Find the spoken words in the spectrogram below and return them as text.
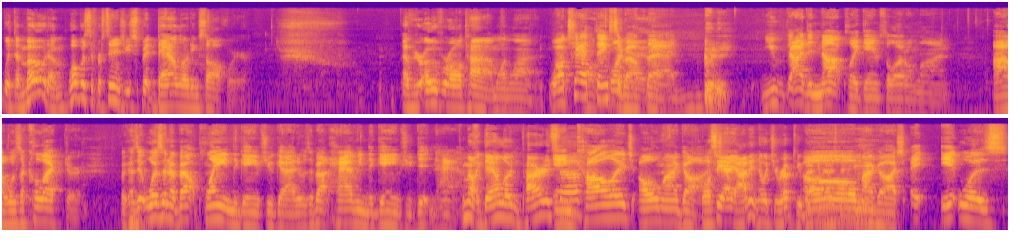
with a modem? What was the percentage you spent downloading software of your overall time online? While Chad Oh, thinks about bit. that, you, I did not play games a lot online. I was a collector. Because it wasn't about playing the games you got; it was about having the games you didn't have. You mean like downloading pirated In stuff? college, oh my gosh! well, see, I, I didn't know what you were up to back in those oh days. my gosh, it, it was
